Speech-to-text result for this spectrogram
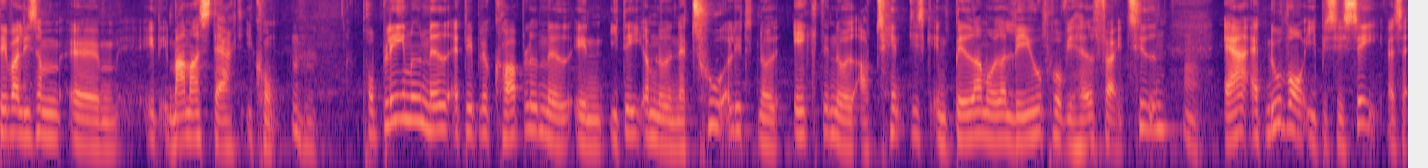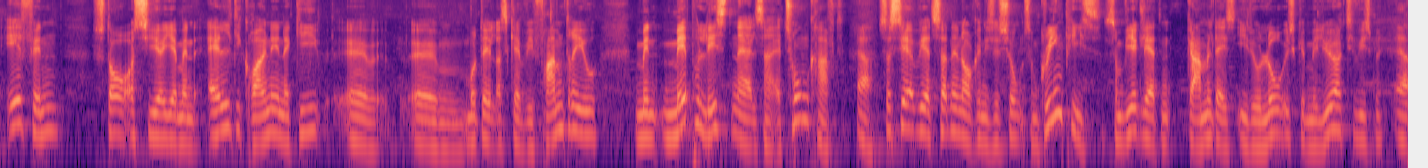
det var ligesom øh, et, et meget, meget stærkt ikon. Mm-hmm. Problemet med, at det blev koblet med en idé om noget naturligt, noget ægte, noget autentisk, en bedre måde at leve på, vi havde før i tiden, mm. er, at nu hvor IPCC, altså FN, står og siger, jamen alle de grønne energimodeller øh, øh, skal vi fremdrive, men med på listen er altså atomkraft. Ja. Så ser vi, at sådan en organisation som Greenpeace, som virkelig er den gammeldags ideologiske miljøaktivisme, ja.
